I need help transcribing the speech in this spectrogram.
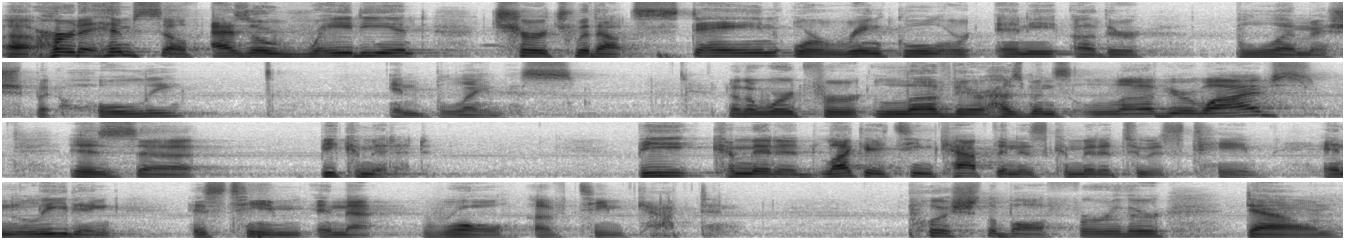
uh, her to himself as a radiant church without stain or wrinkle or any other blemish, but holy and blameless. Another word for love there, husbands, love your wives, is uh, be committed. Be committed, like a team captain is committed to his team and leading his team in that role of team captain. Push the ball further down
